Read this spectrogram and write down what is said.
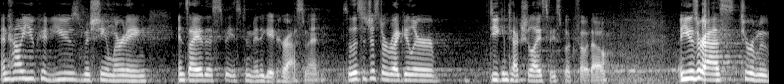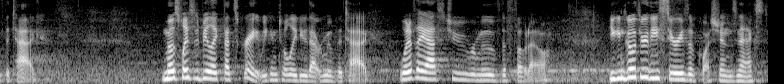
and how you could use machine learning inside of this space to mitigate harassment. So this is just a regular decontextualized Facebook photo. A user asks to remove the tag. Most places would be like, that's great, we can totally do that, remove the tag. What if they ask to remove the photo? You can go through these series of questions next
